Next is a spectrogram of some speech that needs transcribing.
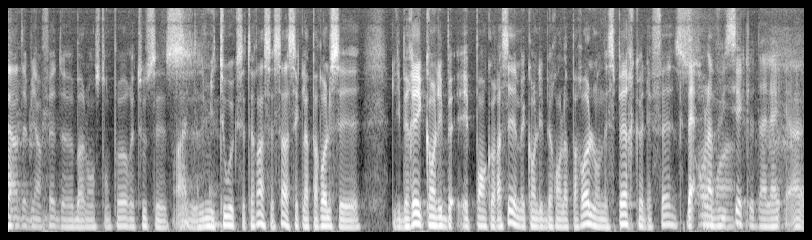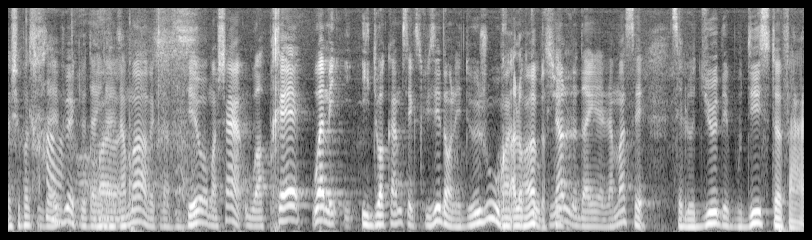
un des bienfaits de Balance ton port et tout, c'est fait. MeToo, etc. C'est ça, c'est que la parole s'est libérée, quand libé- et pas encore assez, mais qu'en libérant la parole, on espère que les faits. Ben, on l'a vu ici avec le Dalai euh, Je sais pas si vous avez Ah. vu avec le Dalai Ouais, ouais. Lama, avec la vidéo, machin. Ou après, ouais, mais il- doit quand même s'excuser dans les deux jours. Ouais, alors ouais, qu'au final, sûr. le Dalai Lama, c'est c'est le dieu des bouddhistes. Enfin,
